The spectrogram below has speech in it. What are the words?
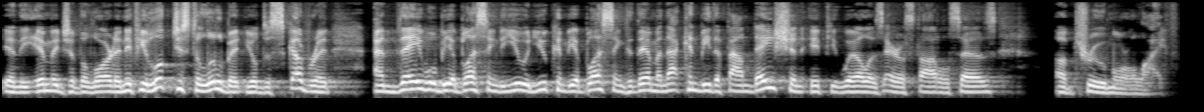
in the image of the Lord. And if you look just a little bit, you'll discover it and they will be a blessing to you, and you can be a blessing to them. And that can be the foundation, if you will, as Aristotle says, of true moral life.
